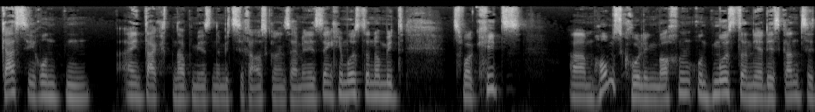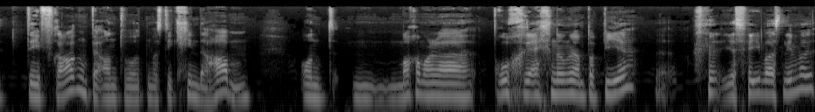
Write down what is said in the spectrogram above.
Gassi-Runden eintakten habe müssen, damit sie rausgegangen sind. Wenn ich jetzt denke, ich muss dann noch mit zwei Kids ähm, Homeschooling machen und muss dann ja das Ganze, die Fragen beantworten, was die Kinder haben und mache mal eine Bruchrechnung am Papier. Ich weiß nicht mehr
